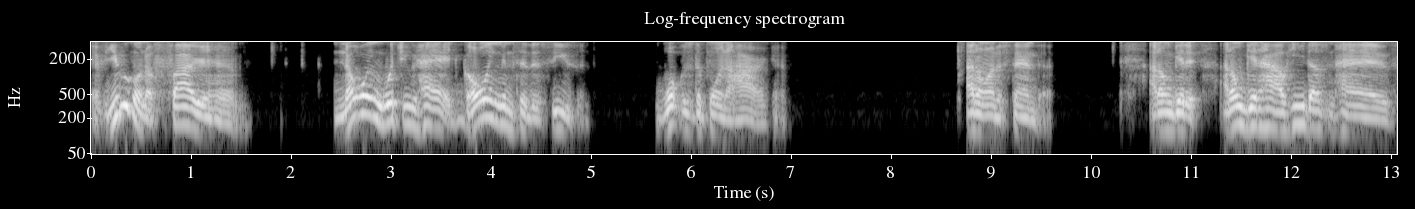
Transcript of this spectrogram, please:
If you were going to fire him, knowing what you had going into the season, what was the point of hiring him? I don't understand that. I don't get it. I don't get how he doesn't have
